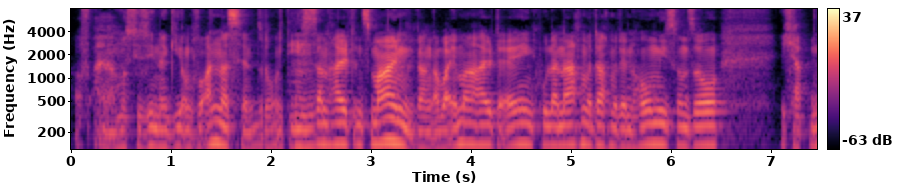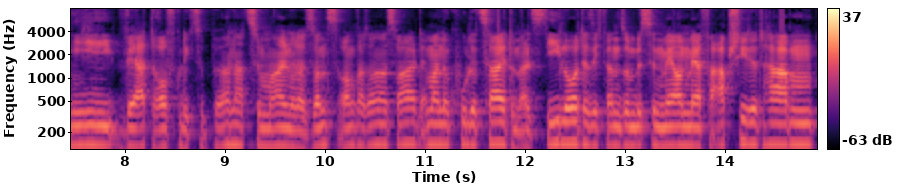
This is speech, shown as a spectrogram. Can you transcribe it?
auf einmal muss diese Energie irgendwo anders hin. So. Und die mhm. ist dann halt ins Malen gegangen. Aber immer halt, ey, ein cooler Nachmittag mit den Homies und so ich habe nie Wert drauf gelegt, so Burner zu malen oder sonst irgendwas, sondern es war halt immer eine coole Zeit. Und als die Leute sich dann so ein bisschen mehr und mehr verabschiedet haben,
